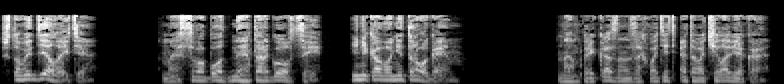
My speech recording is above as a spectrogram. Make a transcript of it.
Что вы делаете? Мы свободные торговцы и никого не трогаем!» «Нам приказано захватить этого человека»,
